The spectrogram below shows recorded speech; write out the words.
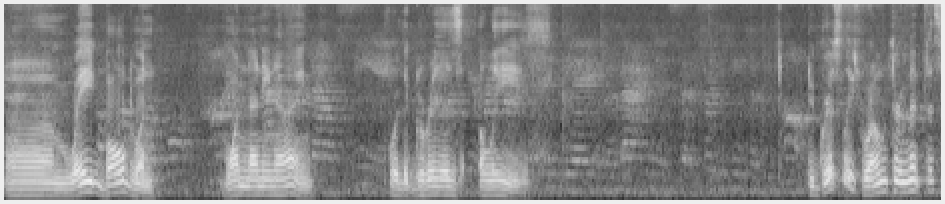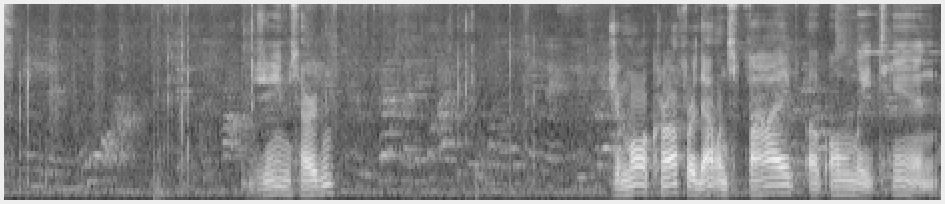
um, Wade Baldwin, 199 for the Grizzlies. Do Grizzlies roam through Memphis? James Harden. Jamal Crawford, that one's five of only ten.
